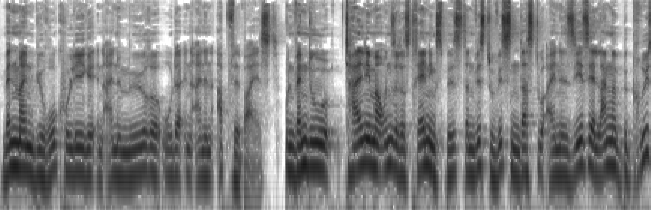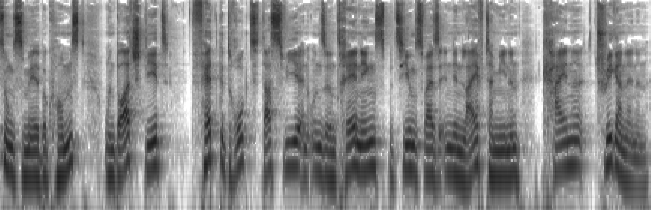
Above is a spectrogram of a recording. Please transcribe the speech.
wenn mein Bürokollege in eine Möhre oder in einen Apfel beißt. Und wenn du Teilnehmer unseres Trainings bist, dann wirst du wissen, dass du eine sehr, sehr lange Begrüßungsmail bekommst und dort steht, fett gedruckt, dass wir in unseren Trainings beziehungsweise in den Live-Terminen keine Trigger nennen.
